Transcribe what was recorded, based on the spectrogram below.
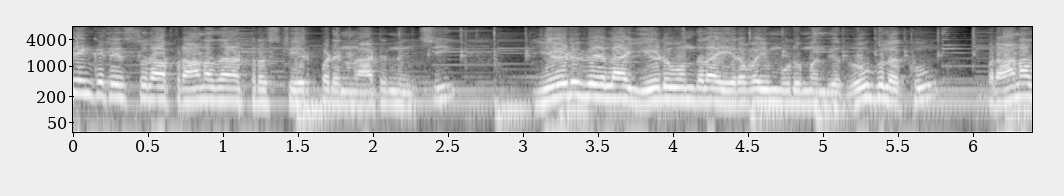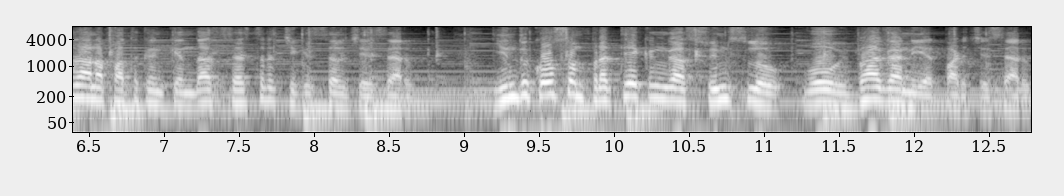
వెంకటేశ్వర ప్రాణదాన ట్రస్ట్ ఏర్పడిన నాటి నుంచి ఏడు వేల ఏడు వందల ఇరవై మూడు మంది రోగులకు ప్రాణదాన పథకం కింద శస్త్రచికిత్సలు చేశారు. ఇందుకోసం ప్రత్యేకంగా స్విమ్స్లో ఓ విభాగాన్ని ఏర్పాటు చేశారు.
